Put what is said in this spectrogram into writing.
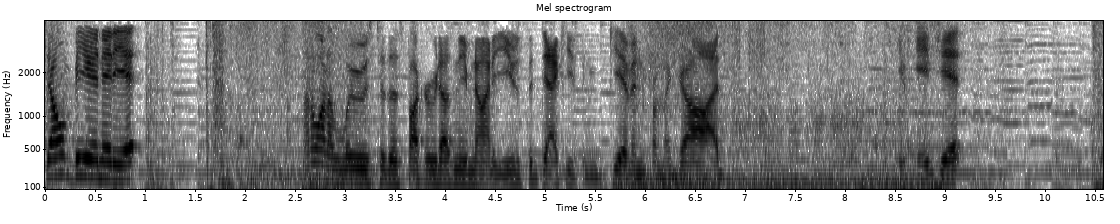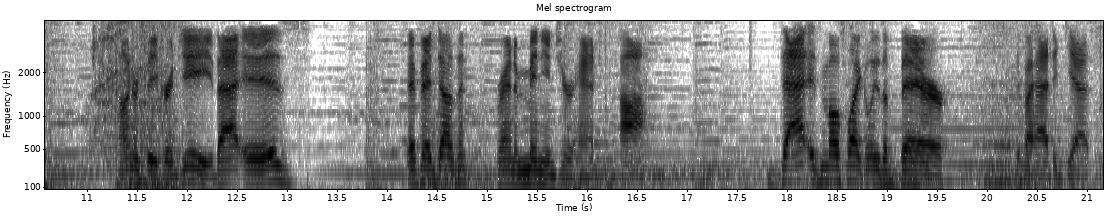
Don't be an idiot. I don't want to lose to this fucker who doesn't even know how to use the deck he's been given from the gods. You idiot. Hunter Secret, gee, that is if it doesn't, random minion to your hand. Ah. That is most likely the bear, if I had to guess.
